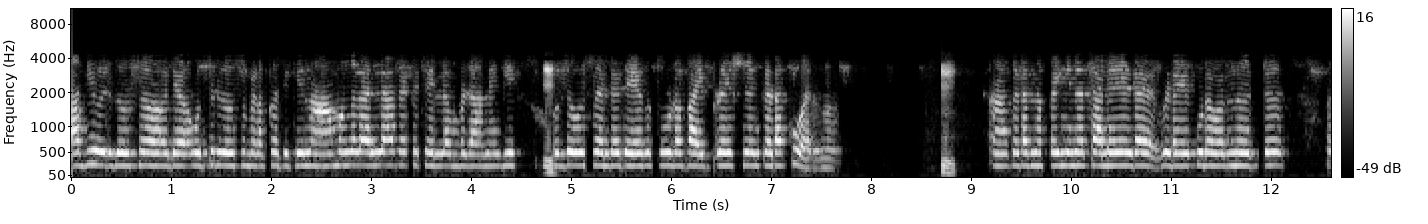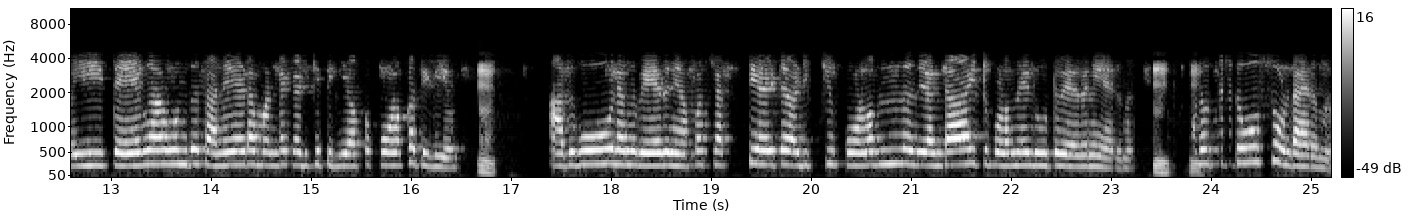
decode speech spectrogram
ആദ്യം ഒരു ദിവസം ഒരു ഒത്തിരി ദിവസം വിളക്ക് കത്തിക്കുന്ന നാമങ്ങളല്ലാതെയൊക്കെ ചെല്ലുമ്പോഴാണെങ്കിൽ ഒരു ദിവസം എന്റെ ദേഹത്തൂടെ വൈബ്രേഷൻ കിടക്കുമായിരുന്നു ആ കിടന്നപ്പോ ഇങ്ങനെ തലയുടെ ഇവിടെ കൂടെ വന്നിട്ട് ഈ തേങ്ങ കൊണ്ട് തലയുടെ മണ്ടയ്ക്ക് അടിക്കത്തില്ലയോ അപ്പൊ പൊളക്കത്തില്ലയോ. അതുപോലെ അങ്ങ് വേദന അപ്പൊ ശക്തിയായിട്ട് അടിച്ച് പൊളന്ന് രണ്ടായിട്ട് പൊളന്നതിന്റെ കൂട്ട് വേദനയായിരുന്നു. അത് ഒത്തിരി ദിവസം ഉണ്ടായിരുന്നു.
